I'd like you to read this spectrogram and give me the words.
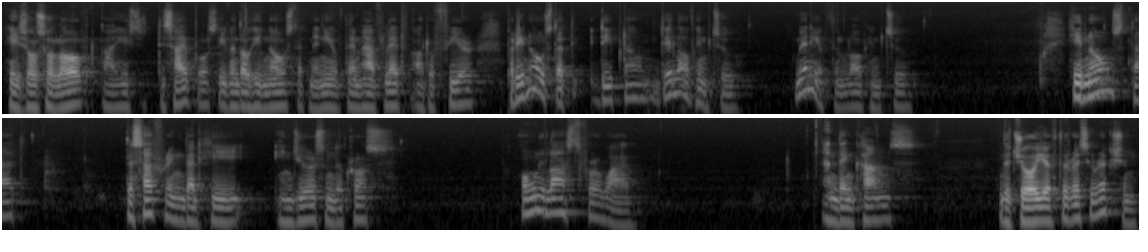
He is also loved by his disciples, even though he knows that many of them have left out of fear. But he knows that deep down they love him too. Many of them love him too. He knows that the suffering that he endures on the cross only lasts for a while. And then comes the joy of the resurrection.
